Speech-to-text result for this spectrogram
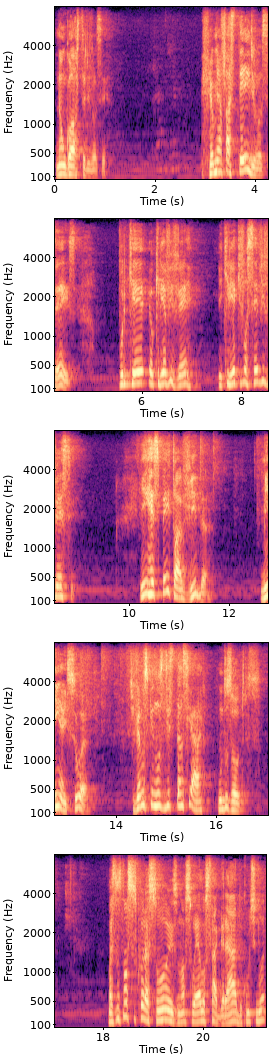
não gosto de você. Eu me afastei de vocês porque eu queria viver e queria que você vivesse. E em respeito à vida, minha e sua, tivemos que nos distanciar um dos outros. Mas nos nossos corações, o nosso elo sagrado continua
